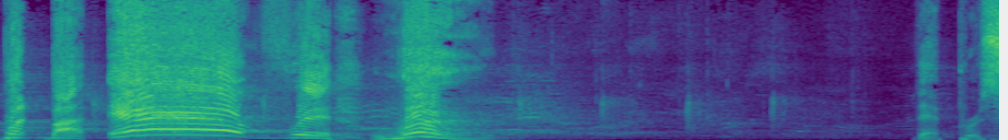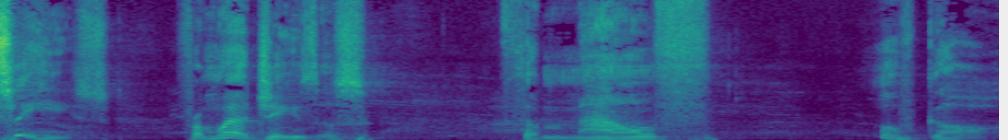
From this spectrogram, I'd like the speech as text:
but by every word that proceeds from where, Jesus? The mouth of God.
